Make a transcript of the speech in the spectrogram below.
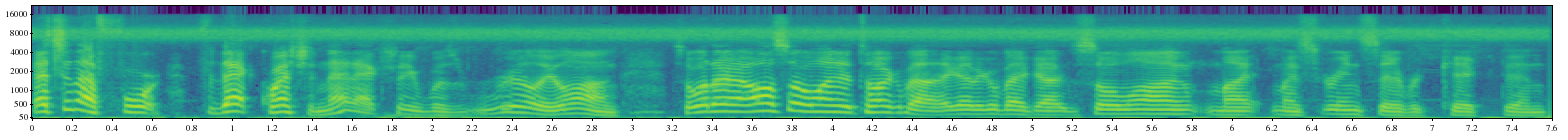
that's enough for for that question. That actually was really long. So what I also wanted to talk about, I got to go back out. So long, my my screensaver kicked in.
